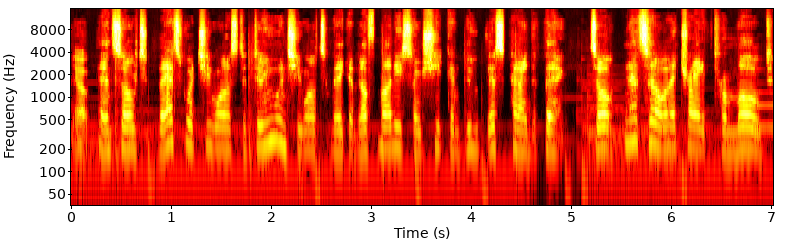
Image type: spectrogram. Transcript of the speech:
Yep. And so that's what she wants to do, and she wants to make enough money so she can do this kind of thing. So that's how I try to promote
